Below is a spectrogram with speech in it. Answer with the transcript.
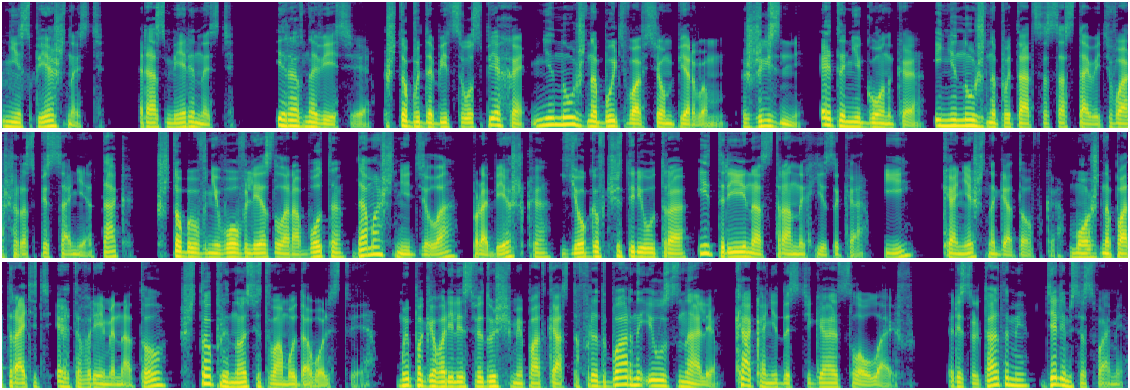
Неспешность, размеренность и равновесие. Чтобы добиться успеха, не нужно быть во всем первым. Жизнь — это не гонка, и не нужно пытаться составить ваше расписание так, чтобы в него влезла работа, домашние дела, пробежка, йога в 4 утра и три иностранных языка. И Конечно, готовка. Можно потратить это время на то, что приносит вам удовольствие. Мы поговорили с ведущими подкаста Red Barn и узнали, как они достигают slow life. Результатами делимся с вами.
